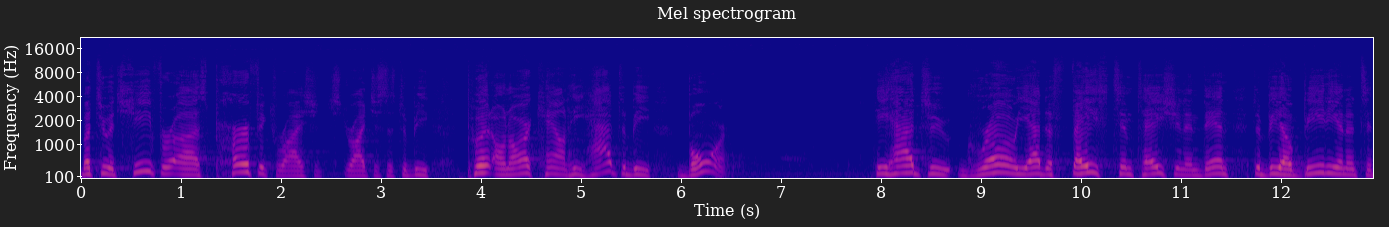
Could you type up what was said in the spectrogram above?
But to achieve for us perfect righteousness, to be put on our account, he had to be born. He had to grow. He had to face temptation and then to be obedient unto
